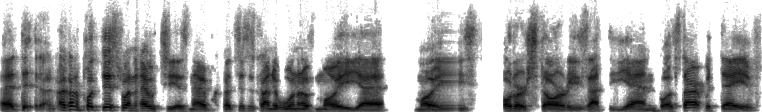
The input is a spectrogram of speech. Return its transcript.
Uh, th- I'm going to put this one out to you now because this is kind of one of my uh, my other stories at the end. But I'll start with Dave.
